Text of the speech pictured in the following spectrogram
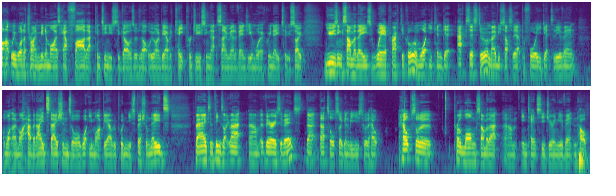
but we want to try and minimize how far that continues to go as a result. We want to be able to keep producing that same amount of energy and work we need to. So, using some of these where practical and what you can get access to, and maybe suss it out before you get to the event, and what they might have at aid stations or what you might be able to put in your special needs bags and things like that um, at various events. That that's also going to be useful to help help sort of prolong some of that um, intensity during the event and help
